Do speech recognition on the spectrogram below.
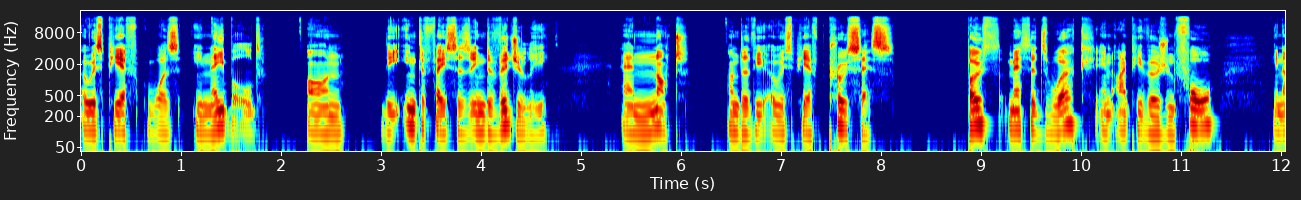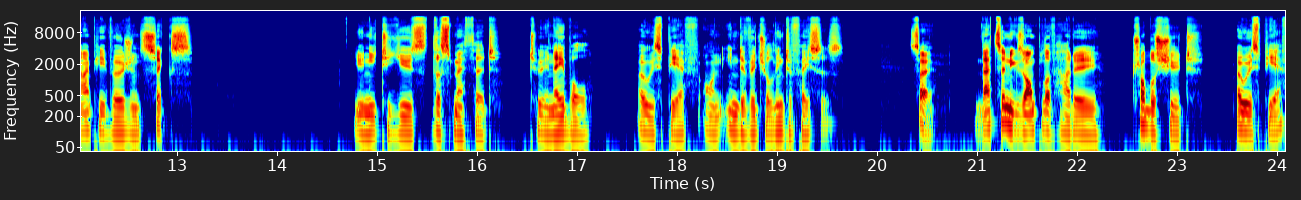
OSPF was enabled on the interfaces individually and not under the OSPF process. Both methods work in IP version 4. In IP version 6, you need to use this method to enable OSPF on individual interfaces. So, that's an example of how to troubleshoot OSPF.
